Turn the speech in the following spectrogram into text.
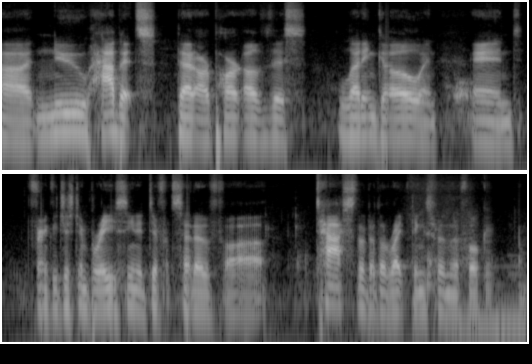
uh, new habits that are part of this letting go and and frankly just embracing a different set of uh, tasks that are the right things for them to focus on.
